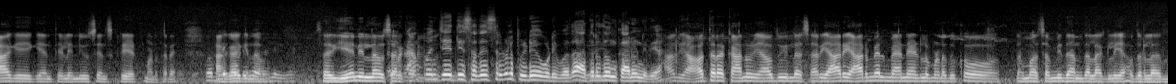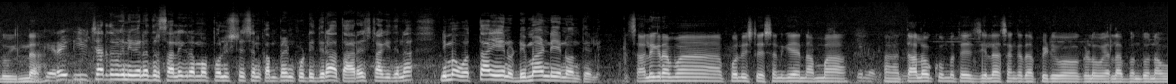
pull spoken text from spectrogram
ಹಾಗೆ ಹೀಗೆ ಅಂತೇಳಿ ನ್ಯೂಸೆನ್ಸ್ ಕ್ರಿಯೇಟ್ ಮಾಡ್ತಾರೆ. ಹಾಗಾಗಿ ನಾವು ಸರ್ ಏನಿಲ್ಲ ನಾವು ಸರ್ಕಾರ ಪಂಚಾಯತಿ ಸದಸ್ಯರುಗಳು ಪಿ ಡಿ ಒ ಹೊಡಿಬೋದು. ಅದರದ್ದೊಂದು ಕಾನೂನು ಇದೆ ಅದು ಯಾವ ಥರ ಕಾನೂನು ಯಾವುದೂ ಇಲ್ಲ ಸರ್. ಯಾರು ಯಾರ ಮೇಲೆ ಮ್ಯಾನ್ ಹ್ಯಾಂಡಲ್ ಮಾಡೋದಕ್ಕೂ ನಮ್ಮ ಸಂವಿಧಾನದಲ್ಲಾಗಲಿ ಯಾವುದ್ರಲ್ಲೂ ಇಲ್ಲ. ರೈಟ್ ಈ ವಿಚಾರದ ಬಗ್ಗೆ ನೀವೇನಾದರೂ ಸಾಲಿಗ್ರಾಮ ಪೊಲೀಸ್ ಸ್ಟೇಷನ್ ಕಂಪ್ಲೇಂಟ್ ಕೊಟ್ಟಿದ್ದೀರಾ? ಅಥವಾ ಅರೆಸ್ಟ್ ಆಗಿದ್ದೀನ ನಿಮ್ಮ ಒತ್ತಾಯ ಏನು? ಡಿಮ್ಯಾಂಡ್ ಏನು ಅಂತೇಳಿ? ಸಾಲಿಗ್ರಾಮ ಪೊಲೀಸ್ ಸ್ಟೇಷನ್ಗೆ ನಮ್ಮ ತಾಲೂಕು ಮತ್ತು ಜಿಲ್ಲಾ ಸಂಘದ ಪಿ ಡಿ ಒಗಳು ಎಲ್ಲ ಬಂದು ನಾವು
